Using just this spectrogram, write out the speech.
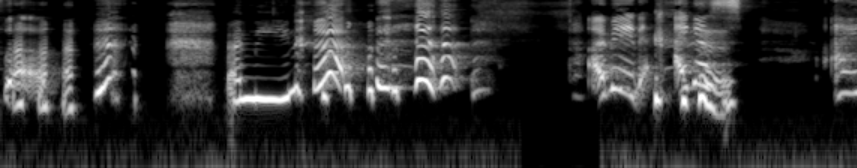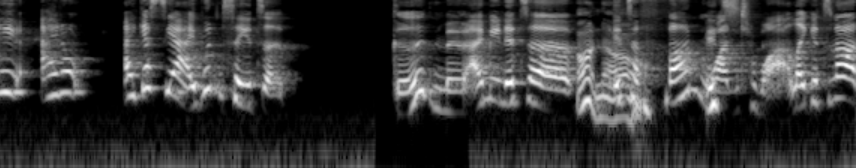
So. I mean, I mean, I guess I I don't I guess yeah, I wouldn't say it's a good movie. I mean, it's a oh no, it's a fun one to watch. Like it's not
